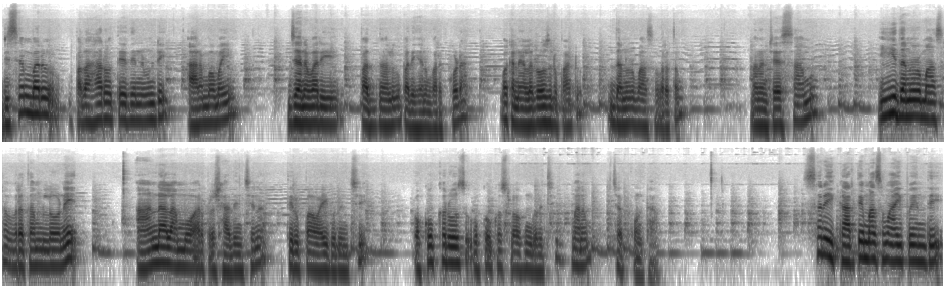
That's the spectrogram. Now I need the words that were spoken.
డిసెంబరు పదహారవ తేదీ నుండి ఆరంభమై జనవరి పద్నాలుగు పదిహేను వరకు కూడా ఒక నెల రోజుల పాటు ధనుర్మాస వ్రతం మనం చేస్తాము. ఈ ధనుర్మాస వ్రతంలోనే ఆండాల అమ్మవారు ప్రసాదించిన తిరుపావై గురించి ఒక్కొక్క రోజు ఒక్కొక్క శ్లోకం గురించి మనం చెప్పుకుంటాం. సరే ఈ కార్తీక మాసం అయిపోయింది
